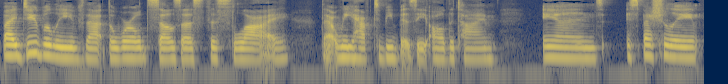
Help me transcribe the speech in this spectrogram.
but I do believe that the world sells us this lie that we have to be busy all the time. And especially,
